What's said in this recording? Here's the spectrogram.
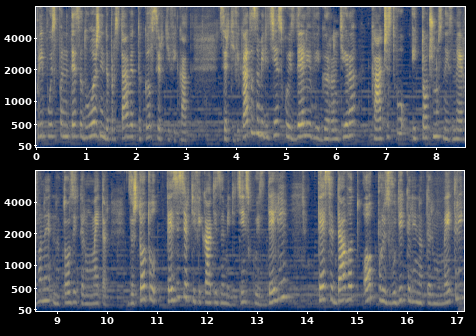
При поискване те са длъжни да представят такъв сертификат. Сертификата за медицинско изделие ви гарантира качество и точност на измерване на този термометър. Защото тези сертификати за медицинско изделие те се дават от производители на термометри,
